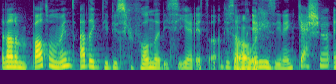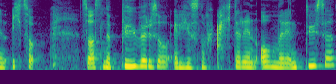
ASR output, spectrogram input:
En op een bepaald moment had ik die dus gevonden, die sigaretten. Die zat Zalig. ergens in een kastje. En echt zo, zoals een puber, zo ergens nog achter en onder en tussen.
